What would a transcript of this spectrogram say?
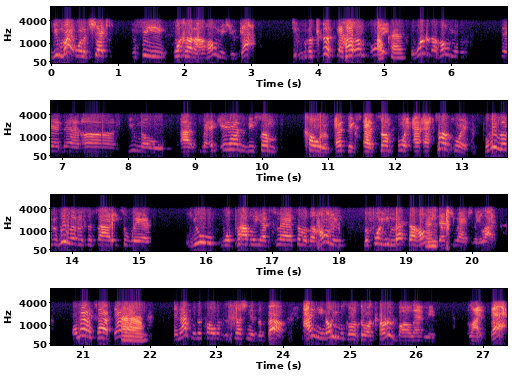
you might want to check and see what kind of homies you got. because at Ho- some point, okay. one of the homies said that, uh, you know, I, it has to be some code of ethics at some point. At, at some point, but we live in we live in a society to where you will probably have smashed some of the homies before you met the homie Mhm. that you actually like, and that's half that. Uh-huh. happens. And that's what this whole discussion is about. I didn't even know you was going to throw a curveball at me like that.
